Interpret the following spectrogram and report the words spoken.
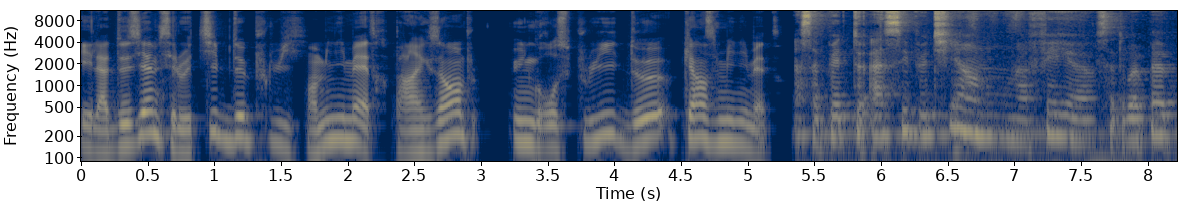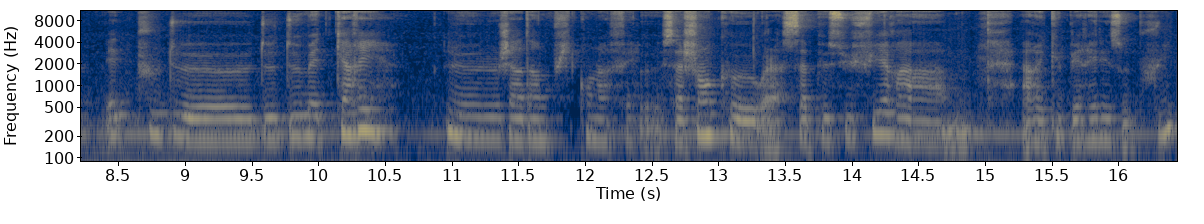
Et la deuxième, c'est le type de pluie en millimètres. Par exemple, une grosse pluie de 15 mm. Ça peut être assez petit. Hein. On a fait, euh, ça devrait pas être plus de, 2 mètres carrés. Le, jardin de pluie qu'on a fait, euh, sachant que voilà, ça peut suffire à, récupérer les eaux de pluie.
